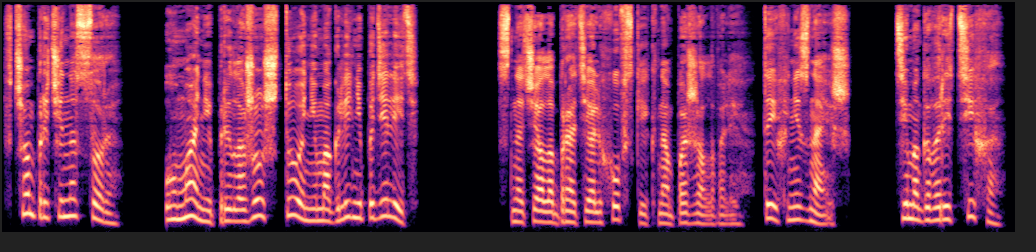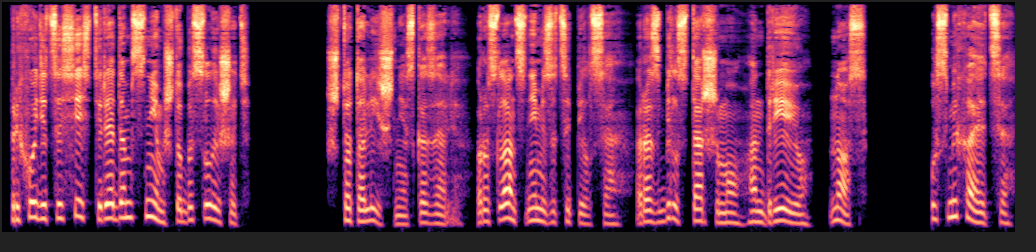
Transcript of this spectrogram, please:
В чем причина ссоры? Ума не приложу, что они могли не поделить. Сначала братья Ольховские к нам пожаловали. Ты их не знаешь. Тима говорит тихо. Приходится сесть рядом с ним, чтобы слышать. Что-то лишнее сказали. Руслан с ними зацепился. Разбил старшему Андрею нос. Усмехается,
